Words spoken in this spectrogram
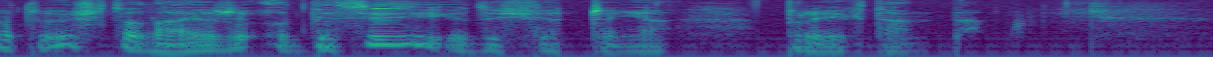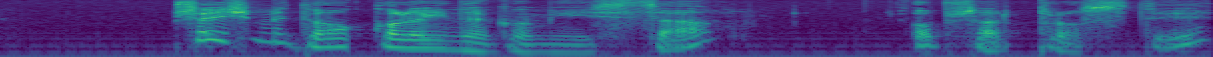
no to już to należy od decyzji i doświadczenia projektanta. Przejdźmy do kolejnego miejsca. Obszar prosty.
